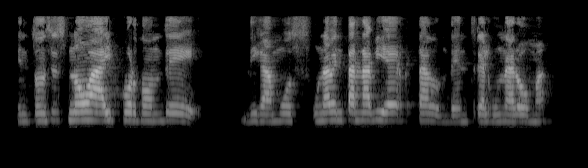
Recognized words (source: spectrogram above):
entonces no hay por donde, digamos, una ventana abierta donde entre algún aroma.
